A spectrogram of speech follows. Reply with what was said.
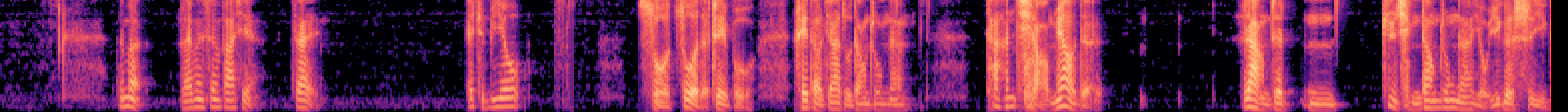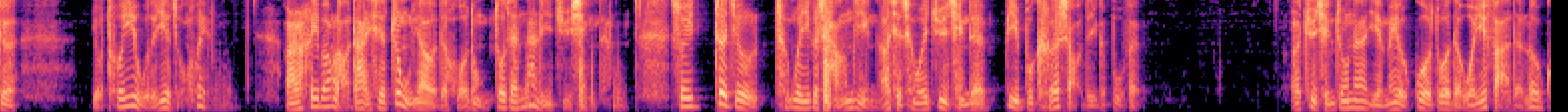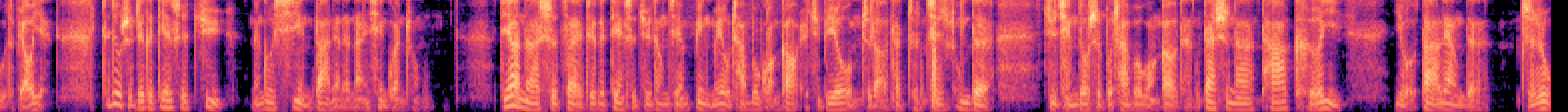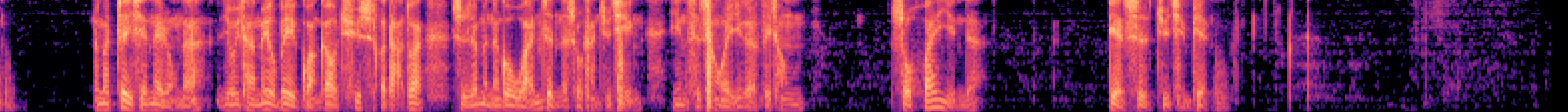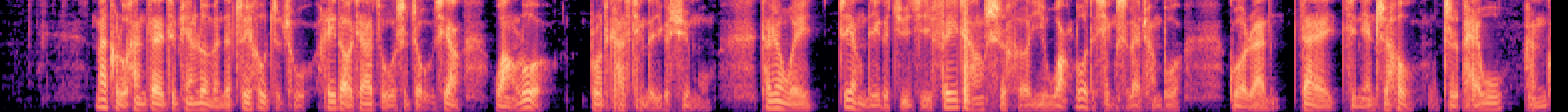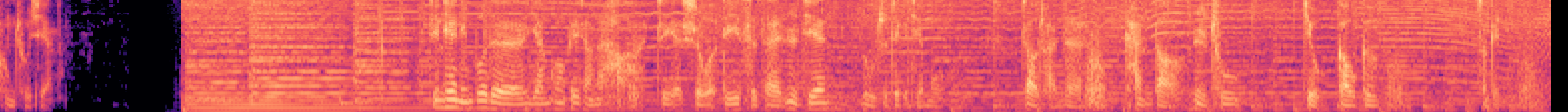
那么莱文森发现，在 HBO 所做的这部。黑道家族当中呢，他很巧妙的让这嗯剧情当中呢有一个是一个有脱衣舞的夜总会，而黑帮老大一些重要的活动都在那里举行的，所以这就成为一个场景，而且成为剧情的必不可少的一个部分。而剧情中呢也没有过多的违法的露骨的表演，这就使这个电视剧能够吸引大量的男性观众。第二呢，是在这个电视剧当间并没有插播广告。HBO 我们知道它这其中的剧情都是不插播广告的，但是呢，它可以有大量的植入。那么这些内容呢，由于它没有被广告驱使和打断，使人们能够完整的收看剧情，因此成为一个非常受欢迎的电视剧情片。麦克鲁汉在这篇论文的最后指出，《黑道家族》是走向网络 broadcasting 的一个序幕。他认为这样的一个剧集非常适合以网络的形式来传播。果然，在几年之后，《纸牌屋》横空出现了。今天宁波的阳光非常的好，这也是我第一次在日间录制这个节目。赵传的《看到日出就高歌》。送给你。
